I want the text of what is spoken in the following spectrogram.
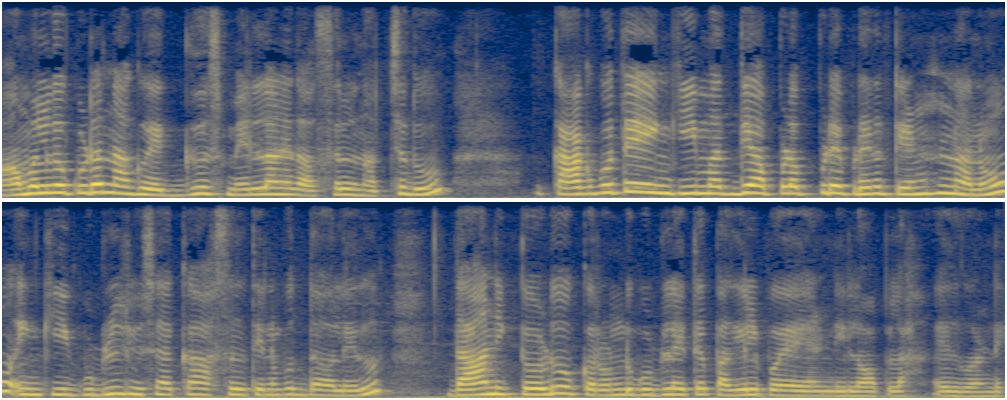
మామూలుగా కూడా నాకు ఎగ్ స్మెల్ అనేది అస్సలు నచ్చదు. కాకపోతే ఇంక ఈ మధ్య అప్పుడప్పుడు ఎప్పుడైనా తింటున్నాను. ఇంక ఈ గుడ్లు చూశాక అసలు తినబుద్ధి అవ్వలేదు. దానికి తోడు ఒక రెండు గుడ్లు అయితే పగిలిపోయాయండి లోపల. ఇదిగోండి.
